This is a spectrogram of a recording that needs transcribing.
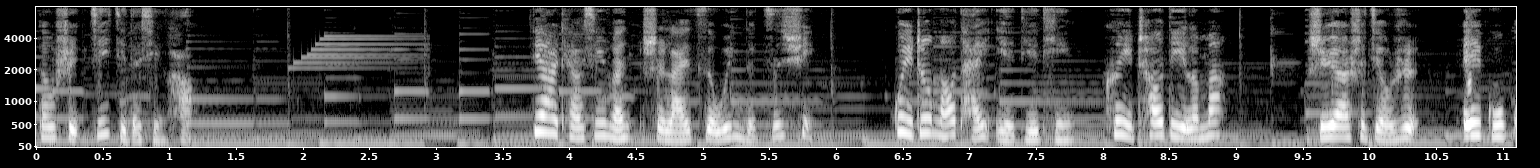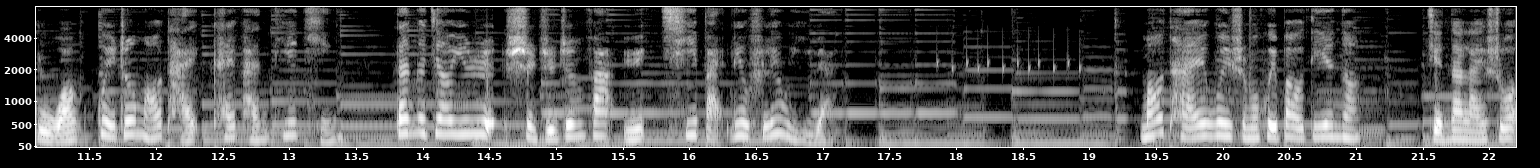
都是积极的信号。第二条新闻是来自 Win 的资讯：贵州茅台也跌停，可以抄底了吗？十月二十九日。A 股股王贵州茅台开盘跌停，单个交易日市值蒸发逾七百六十六亿元。茅台为什么会暴跌呢？简单来说，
